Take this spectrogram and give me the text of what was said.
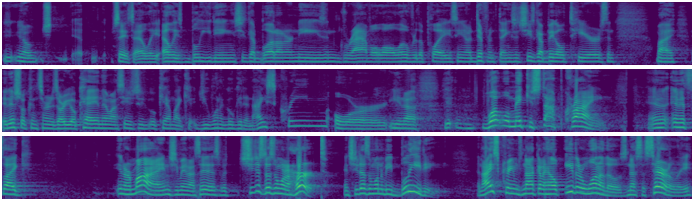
you know, say it's Ellie. Ellie's bleeding. She's got blood on her knees and gravel all over the place. You know, different things, and she's got big old tears and my initial concern is, are you okay? And then when I see she's okay, I'm like, do you want to go get an ice cream? Or, you know, what will make you stop crying? And, and it's like, in her mind, she may not say this, but she just doesn't want to hurt and she doesn't want to be bleeding. And ice cream's not going to help either one of those necessarily,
